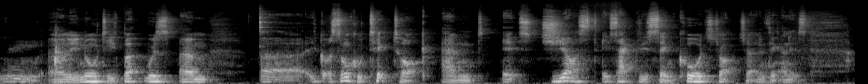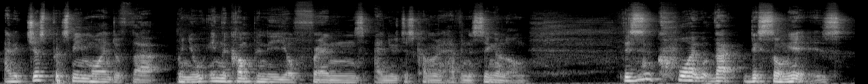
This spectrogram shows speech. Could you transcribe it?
early noughties, but was um, uh, he's got a song called TikTok, and it's just actually the same chord structure, and everything, and it's and it just puts me in mind of that when you're in the company of friends and you're just coming and having a sing along. This isn't quite what that this song is,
